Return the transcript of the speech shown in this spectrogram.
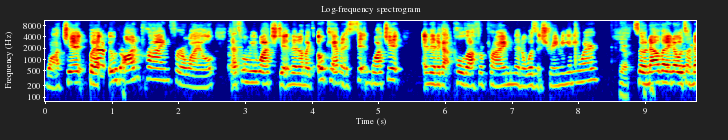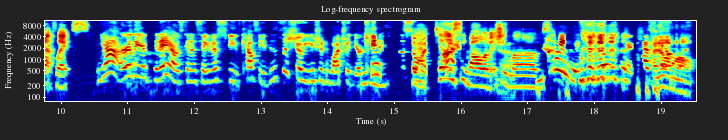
watch it. But it was on Prime for a while. That's when we watched it, and then I'm like, okay, I'm gonna sit and watch it. And then it got pulled off of Prime, and then it wasn't streaming anywhere. Yeah. So now that I know it's on Netflix. Yeah, earlier today I was gonna suggest to you, Kelsey, this is a show you should watch with your mm-hmm. kids. Mm-hmm. so yeah, much. Tilly's seen all of it. She loves. Nice. I know I'm all.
